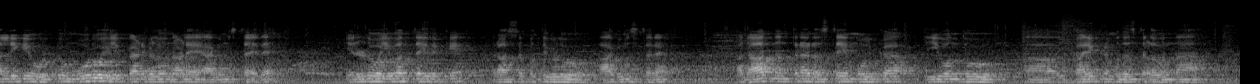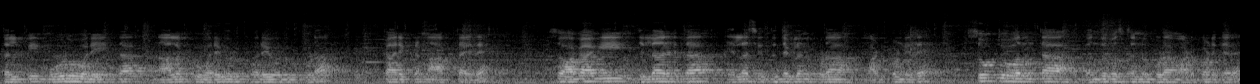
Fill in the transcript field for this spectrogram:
ಅಲ್ಲಿಗೆ ಒಟ್ಟು ಮೂರು ಹೆಲಿಪ್ಯಾಡ್ಗಳು ನಾಳೆ ಆಗಮಿಸ್ತಾ ಇದೆ. ಎರಡು ಐವತ್ತೈದಕ್ಕೆ ರಾಷ್ಟ್ರಪತಿಗಳು ಆಗಮಿಸ್ತಾರೆ. ಅದಾದ ನಂತರ ರಸ್ತೆಯ ಮೂಲಕ ಈ ಒಂದು ಕಾರ್ಯಕ್ರಮದ ಸ್ಥಳವನ್ನು ತಲುಪಿ ಮೂರುವರೆಯಿಂದ ನಾಲ್ಕೂವರೆಗೂ ವರೆವರೆಗೂ ಕೂಡ ಕಾರ್ಯಕ್ರಮ ಆಗ್ತಾ ಇದೆ. ಸೊ, ಹಾಗಾಗಿ ಜಿಲ್ಲಾಡಳಿತ ಎಲ್ಲ ಸಿದ್ಧತೆಗಳನ್ನು ಕೂಡ ಮಾಡಿಕೊಂಡಿದೆ. ಸೂಕ್ತವಾದಂಥ ಬಂದೋಬಸ್ತನ್ನು ಕೂಡ ಮಾಡಿಕೊಂಡಿದ್ದೇವೆ.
